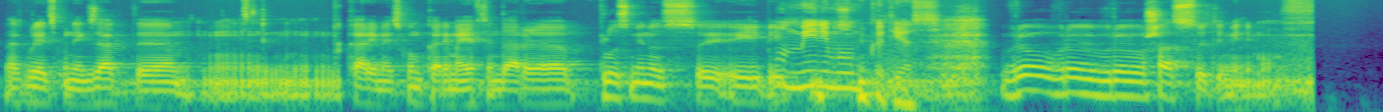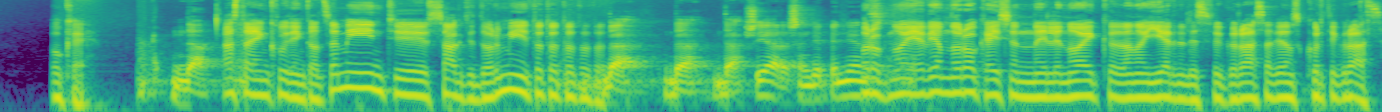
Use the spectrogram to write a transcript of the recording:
dacă vrei spune exact mm, care e mai scump, care e mai ieftin, dar uh, plus minus... E, e, Un minimum cât ies? Vreo, vreo, vreo 600 minimum. Ok. Da. Asta include încălțăminte, sac de dormit, tot, tot, tot, tot. Da, da, da. Și iarăși, independent... Mă rog, noi avem noroc aici în Illinois că la noi iernile sunt groase, avem scurte groase.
